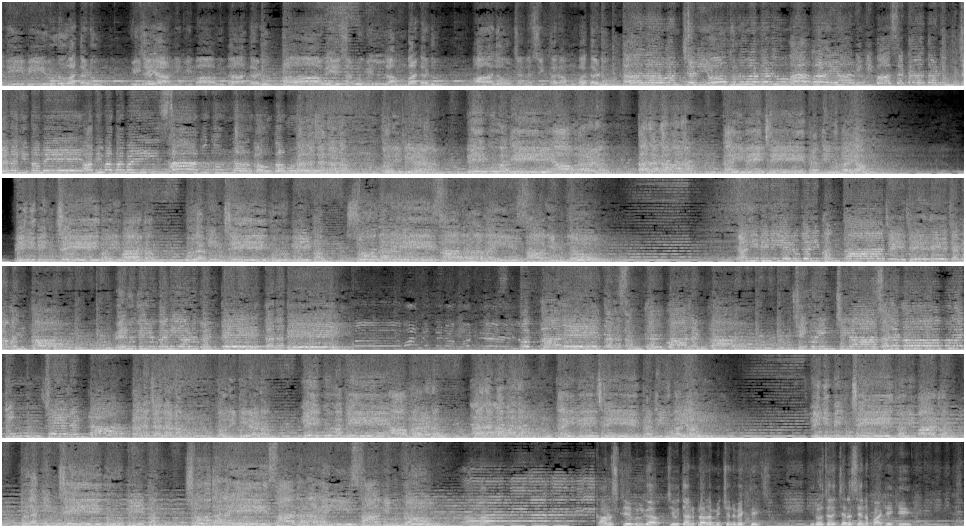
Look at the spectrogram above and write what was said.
వీరుడు అతడు విజయానికి బావుటాతడు ఆవేశము విల్లంబతడు ఆలోచన శిఖరంబతడు. తల వంచని యోధుడు అతడు ఆ భయానికి బాసటాతడు జనహితమే అభిమత पन्ता जय जय। కానిస్టేబుల్గా జీవితాన్ని ప్రారంభించిన వ్యక్తి. ఈ రోజున జనసేన పార్టీకి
